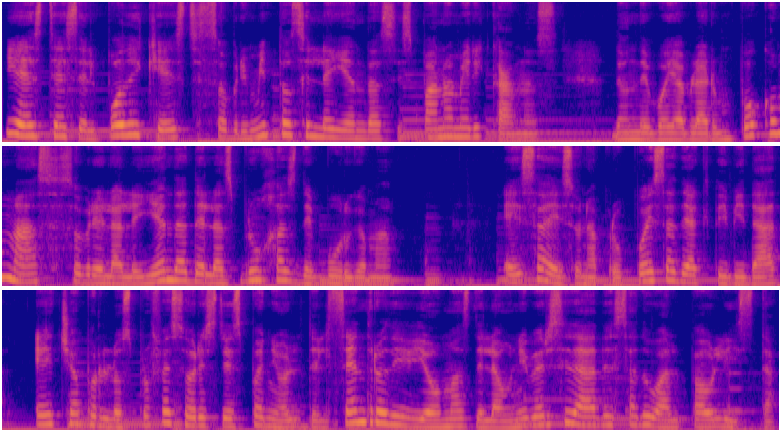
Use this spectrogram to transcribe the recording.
y este es el podcast sobre mitos y leyendas hispanoamericanas, donde voy a hablar un poco más sobre la leyenda de las brujas de Búrgama. Esa es una propuesta de actividad hecha por los profesores de español del Centro de Idiomas de la Universidad Estadual Paulista.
